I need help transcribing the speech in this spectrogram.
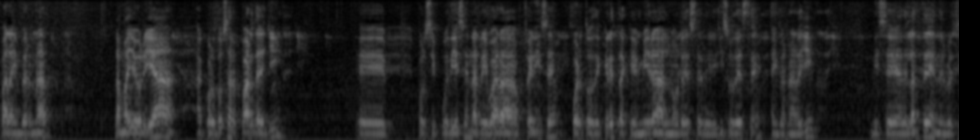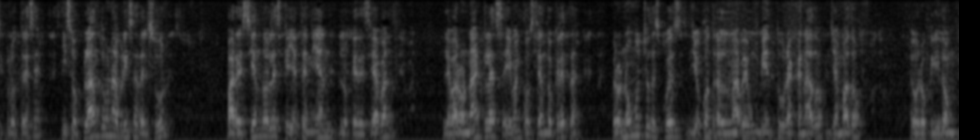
para invernar, la mayoría acordó zarpar de allí eh, por si pudiesen arribar a Fénice, puerto de Creta, que mira al noreste y sudeste, a invernar allí. Dice adelante en el versículo 13, y soplando una brisa del sur, pareciéndoles que ya tenían lo que deseaban, levaron anclas e iban costeando Creta. Pero no mucho después dio contra la nave un viento huracanado llamado Euroclidón,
